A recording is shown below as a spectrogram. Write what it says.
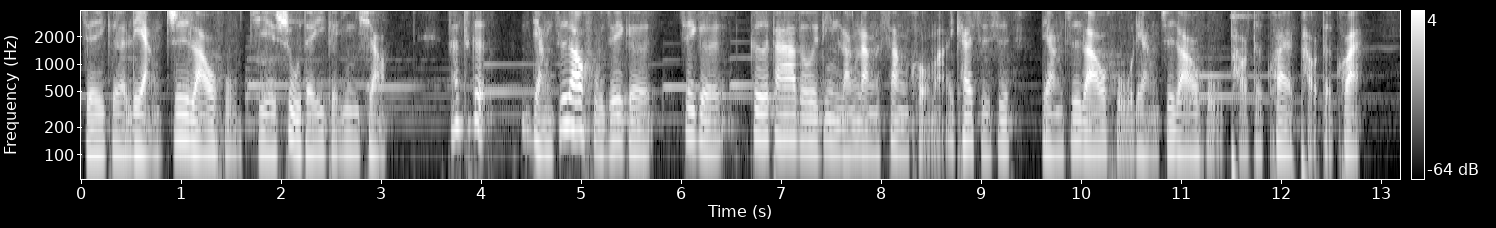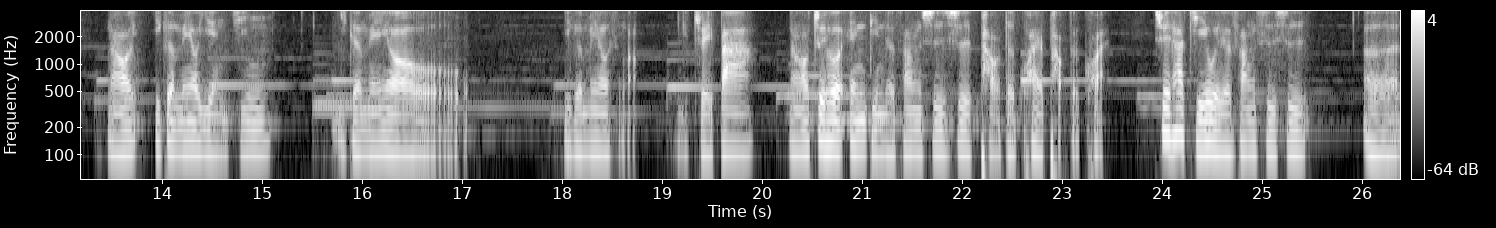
这个两只老虎结束的一个音效，那这个两只老虎这个这个歌大家都一定朗朗上口嘛。一开始是两只老虎，两只老虎跑得快，跑得快，然后一个没有眼睛，一个没有，一个没有什么嘴巴，然后最后 ending 的方式是跑得快，跑得快，所以它结尾的方式是，呃，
